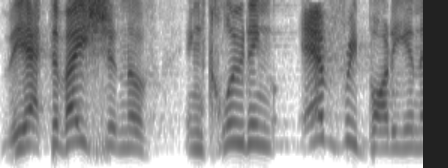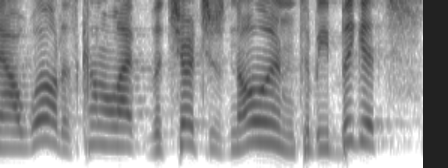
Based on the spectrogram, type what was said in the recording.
The activation of including everybody in our world. It's kind of like the church is known to be bigots.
